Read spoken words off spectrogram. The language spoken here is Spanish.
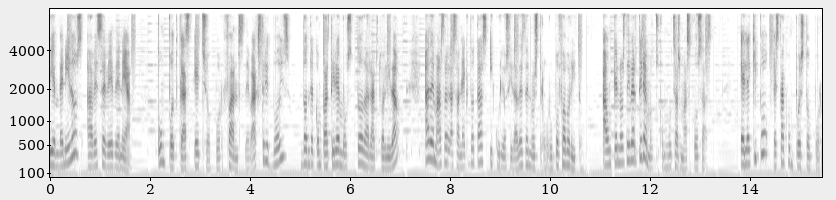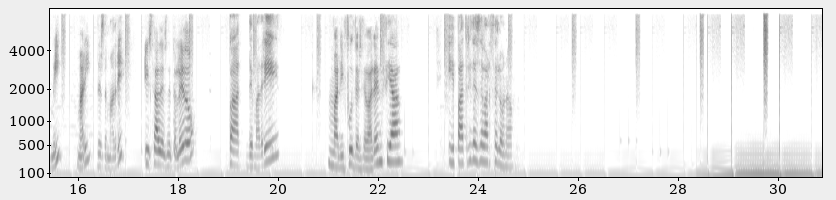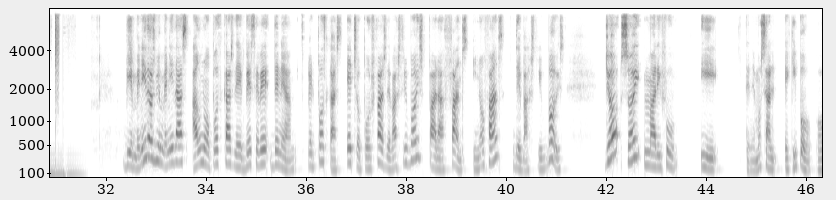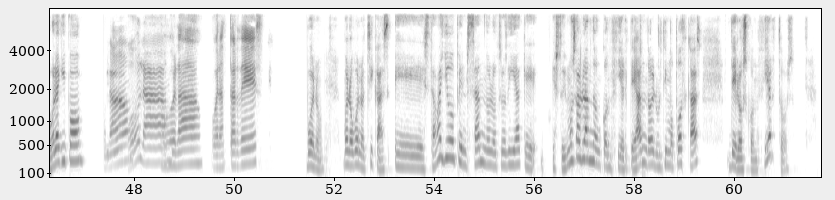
Bienvenidos a BSB DNA, un podcast hecho por fans de Backstreet Boys donde compartiremos toda la actualidad, además de las anécdotas y curiosidades de nuestro grupo favorito, aunque nos divertiremos con muchas más cosas. El equipo está compuesto por mí, Mari, desde Madrid, Isa desde Toledo, Pat de Madrid, Marifú desde Valencia y Patri desde Barcelona. Bienvenidos, bienvenidas a un nuevo podcast de BSB DNA, el podcast hecho por fans de Backstreet Boys para fans y no fans de Backstreet Boys. Yo soy Marifú y tenemos al equipo. Hola equipo. Hola. Hola. Hola, buenas tardes. Bueno, bueno, bueno, chicas, eh, estaba yo pensando el otro día que estuvimos hablando en Concierteando, el último podcast, de los conciertos.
